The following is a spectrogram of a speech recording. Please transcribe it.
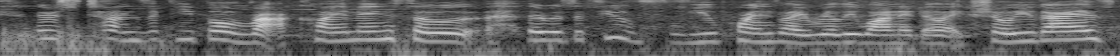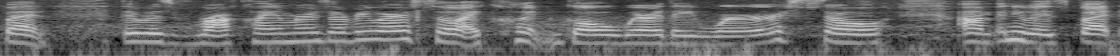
There's tons of people rock climbing. So there was a few viewpoints I really wanted to like show you guys, but there was rock climbers everywhere. So I couldn't go where they were. So um, anyways, but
